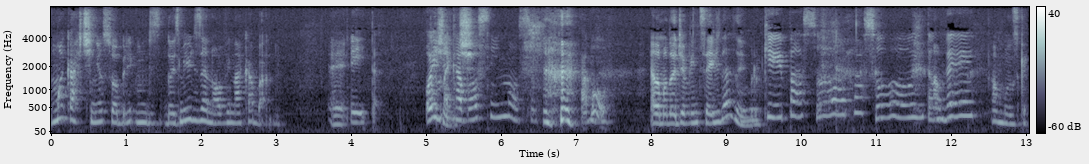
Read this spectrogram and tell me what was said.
uma cartinha sobre um des- 2019 inacabado. É, Eita, Oi, gente. Acabou sim, moço. acabou. Ela mandou dia 26 de dezembro. O que passou, passou, então vem. A música.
